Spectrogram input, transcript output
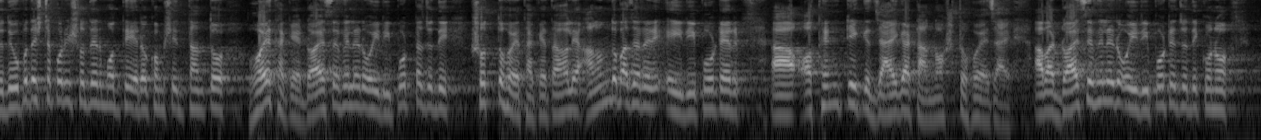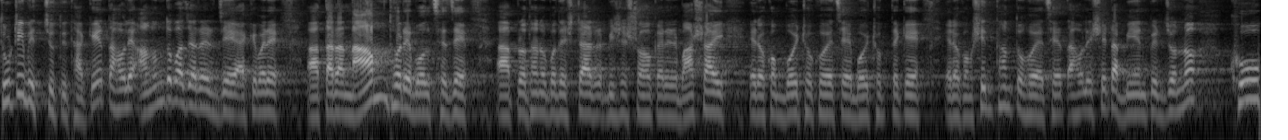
যদি উপদেষ্টা পরিষদের মধ্যে এরকম সিদ্ধান্ত হয়ে থাকে। ডয়েসেভেলের ওই রিপোর্টটা যদি সত্য হয়ে থাকে, তাহলে আনন্দবাজারের এই রিপোর্টের অথেন্টিক জায়গাটা নষ্ট হয়ে যায়। আবার ডয়েসেভেলের ওই রিপোর্টে যদি কোনো ত্রুটি বিচ্যুতি থাকে, তাহলে আনন্দবাজারের যে একেবারে তারা নাম ধরে বলছে যে প্রধান উপদেষ্টার বিশেষ সহকারের বাসায় এরকম বৈঠক হয়েছে, বৈঠক থেকে এরকম সিদ্ধান্ত হয়েছে, তাহলে সেটা বিএনপির জন্য খুব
